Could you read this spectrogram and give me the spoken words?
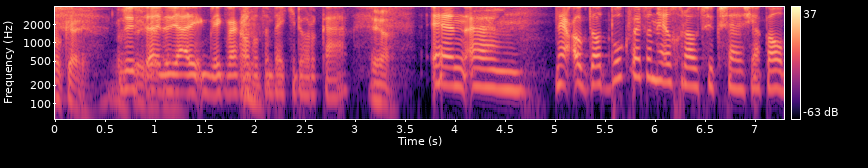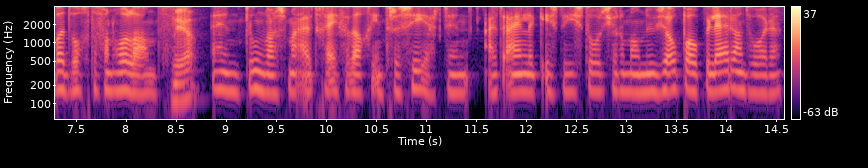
Oké. dus eh, ja, ik, ik werk altijd een beetje door elkaar. ja. En ehm, nou ja, ook dat boek werd een heel groot succes, Jacoba, dochter van Holland. Ja. En toen was mijn uitgever wel geïnteresseerd. En uiteindelijk is de historische roman nu zo populair aan het worden.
